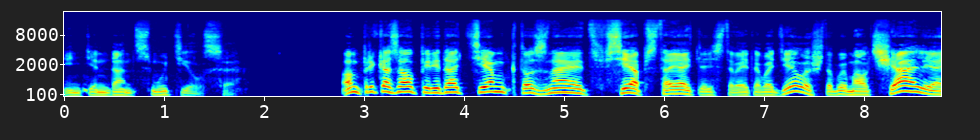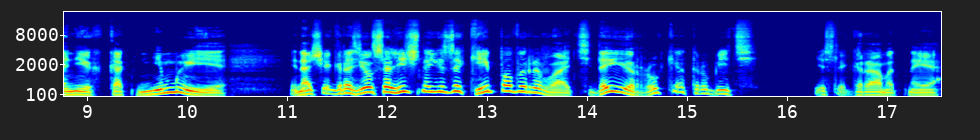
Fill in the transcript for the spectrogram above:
Интендант смутился. Он приказал передать тем, кто знает все обстоятельства этого дела, чтобы молчали о них, как немые, иначе грозился лично языки повырывать, да и руки отрубить, если грамотные.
